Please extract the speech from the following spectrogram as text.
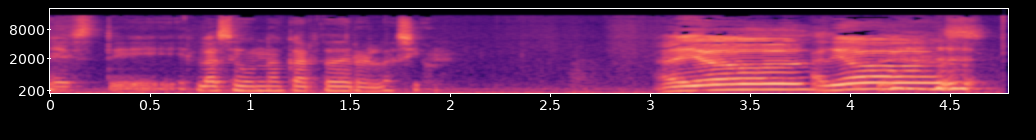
este la segunda carta de relación. Adiós. Adiós.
